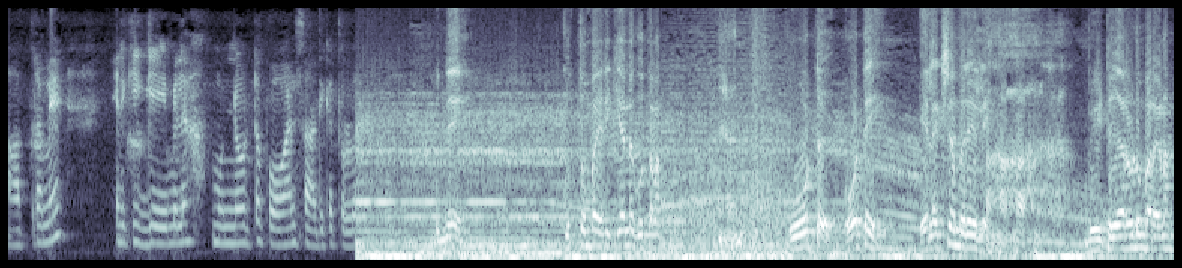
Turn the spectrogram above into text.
മാത്രമേ എനിക്ക് ഈ ഗെയിമിൽ മുന്നോട്ട് പോകാൻ സാധിക്കത്തുള്ളൂ. പിന്നെ കുത്തുമ്പോ എനിക്ക് തന്നെ കുത്തണം. വോട്ട് വോട്ടേ ഇലക്ഷൻ വരെയല്ലേ? വീട്ടുകാരോടും പറയണം.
